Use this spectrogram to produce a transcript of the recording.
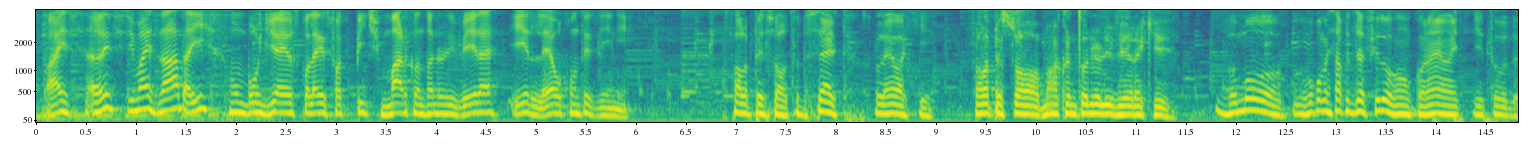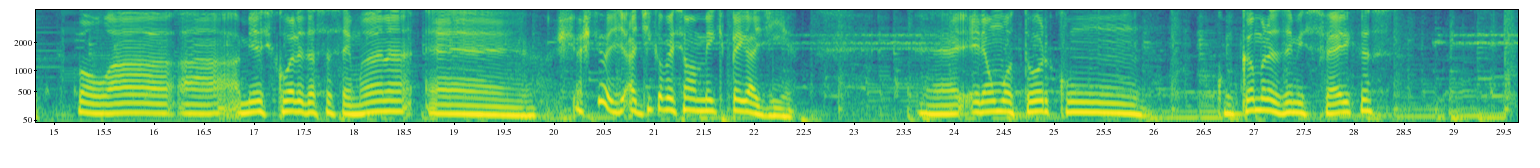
Mas antes de mais nada aí, um bom dia aí aos colegas do cockpit Marco Antônio Oliveira e Léo Contesini. Fala pessoal, tudo certo? Léo aqui. Fala pessoal, Marco Antônio Oliveira aqui. Vamos, vamos começar com o desafio do ronco, né? Antes de tudo. Bom, a, a, a minha escolha dessa semana é. Acho, acho, que a dica vai ser uma meio que pegadinha. É, ele é um motor com, com câmeras hemisféricas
